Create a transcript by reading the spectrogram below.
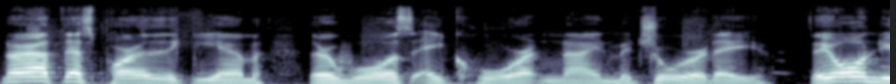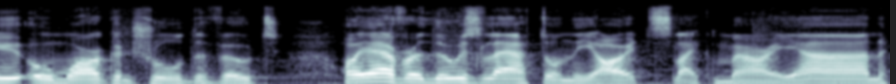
Now at this part of the game, there was a core 9 majority. They all knew Omar controlled the vote, however those left on the outs like Maryanne,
